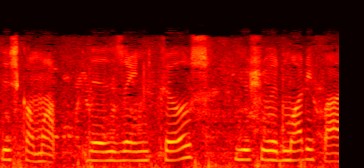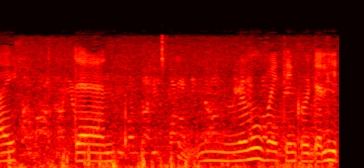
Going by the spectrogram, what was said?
this come up. The Zane Kills. You should modify, then mm, remove, I think, or delete.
